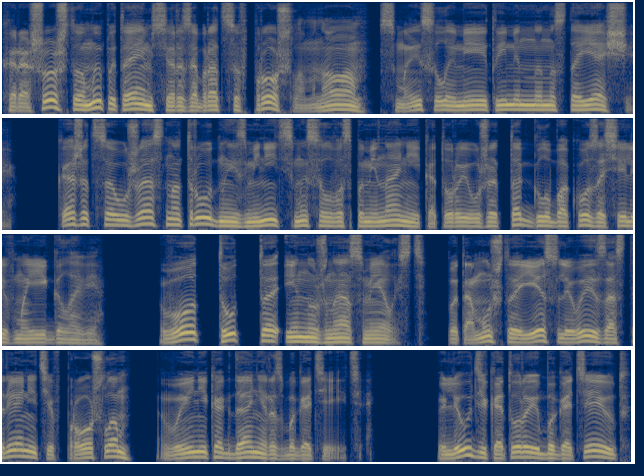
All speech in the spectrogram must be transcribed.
Хорошо, что мы пытаемся разобраться в прошлом, но смысл имеет именно настоящее. Кажется, ужасно трудно изменить смысл воспоминаний, которые уже так глубоко засели в моей голове. Вот тут-то и нужна смелость, потому что если вы застрянете в прошлом, вы никогда не разбогатеете. Люди, которые богатеют,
